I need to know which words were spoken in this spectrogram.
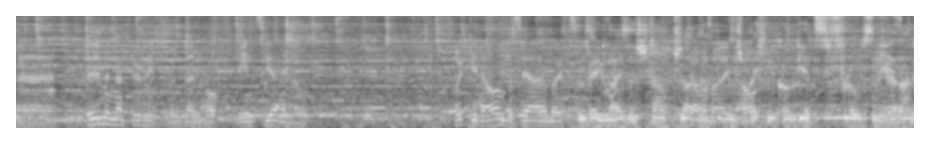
äh, filmen natürlich und dann auch den Zieleinlauf. Drückt die Daumen, bisher läuft es Die nicht gut. Weltreise ist startklar. Dementsprechend kommt jetzt Frozen heran.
